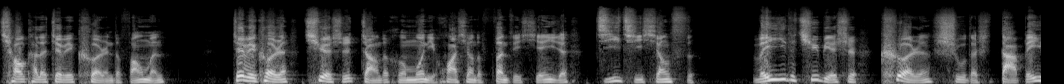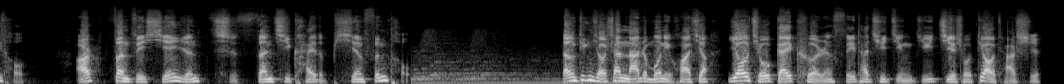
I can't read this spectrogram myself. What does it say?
敲开了这位客人的房门。这位客人确实长得和模拟画像的犯罪嫌疑人极其相似。唯一的区别是，客人梳的是大背头，而犯罪嫌疑人是三七开的偏分头。当丁小山拿着模拟画像要求该客人随他去警局接受调查时，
